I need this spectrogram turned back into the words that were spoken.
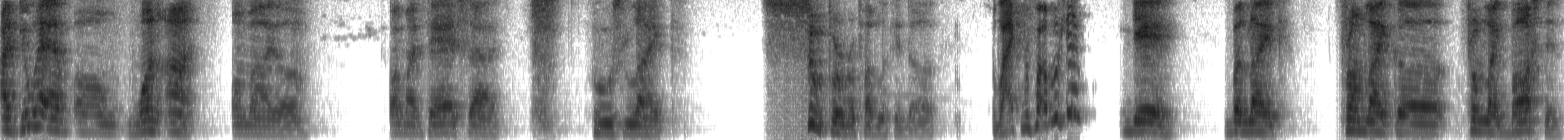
I do have um one aunt on my uh on my dad's side who's like super Republican dog. Black Republican. Yeah. But like from like uh from like Boston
